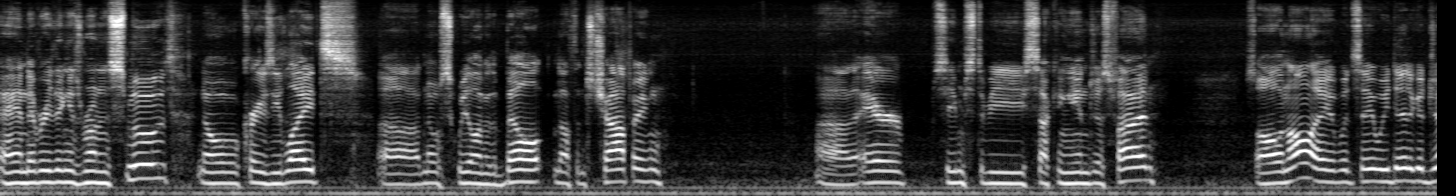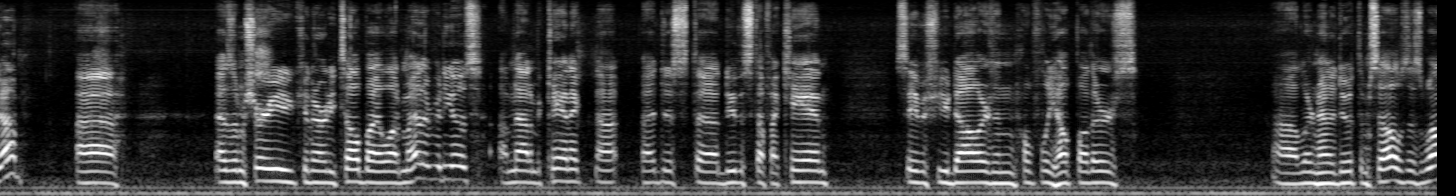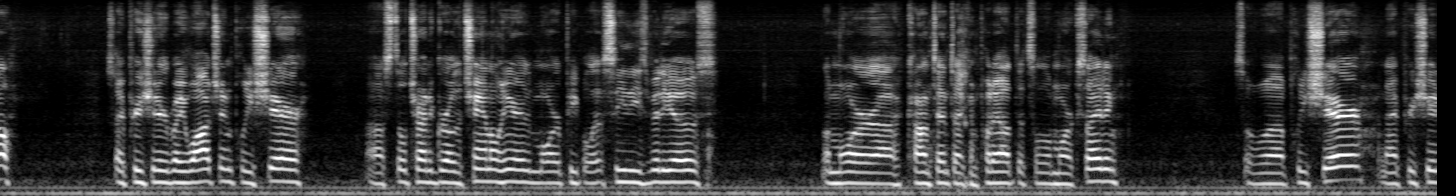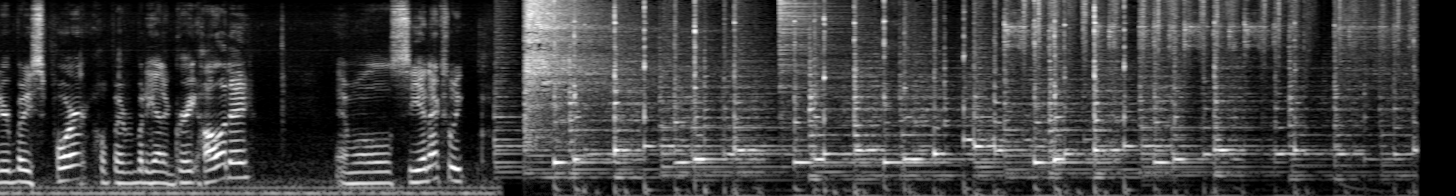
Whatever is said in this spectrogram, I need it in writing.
And everything is running smooth, no crazy lights, uh, no squeal under the belt, nothing's chopping. Uh, the air seems to be sucking in just fine. So all in all, I would say we did a good job. Uh, as I'm sure you can already tell by a lot of my other videos, I'm not a mechanic. Not I just uh, do the stuff I can, save a few dollars, and hopefully help others uh, learn how to do it themselves as well. I appreciate everybody watching. Please share. Uh, still trying to grow the channel here. The more people that see these videos, the more uh, content I can put out that's a little more exciting. So uh, please share, and I appreciate everybody's support. Hope everybody had a great holiday, and we'll see you next week.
